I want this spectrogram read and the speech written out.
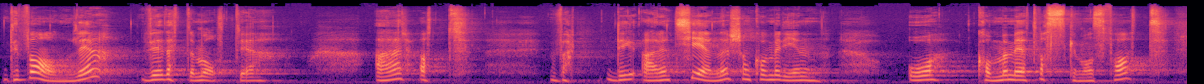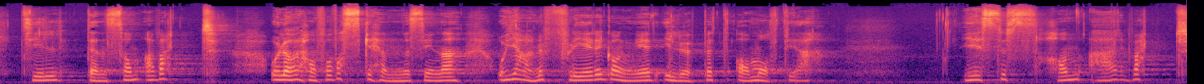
Det vanlige ved dette måltidet er at det er en tjener som kommer inn og kommer med et vaskemannsfat til den som er vert, og lar han få vaske hendene sine, og gjerne flere ganger i løpet av måltidet. Jesus, han er vert.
